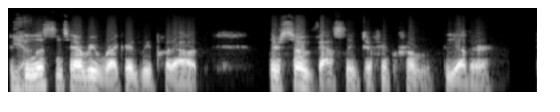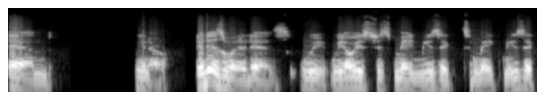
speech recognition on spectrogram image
If Yeah. you listen to every record we put out, they're so vastly different from the other. And you know, it is what it is. We we always just made music to make music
